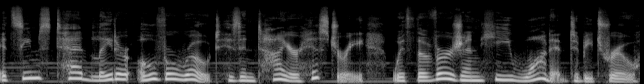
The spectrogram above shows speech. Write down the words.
It seems Ted later overwrote his entire history with the version he wanted to be true.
